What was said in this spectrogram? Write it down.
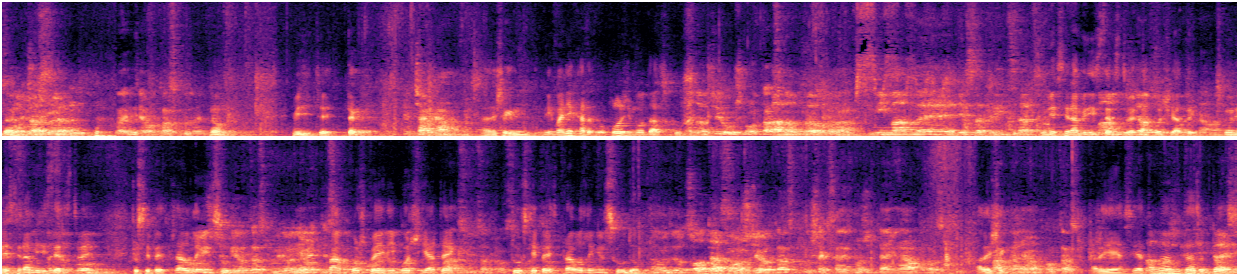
tak, Dajte otázku, dajte. no, vidíte, tak Ja čakám. však nech ma nechá, položím otázku. Ešte už otázku. Áno, my máme 10.30. Tu nie ste na ministerstve, pán Počiatek. Tu nie ste na ministerstve, tu ste pred spravodlivým súdom. otázku, neviete Pán. Poškodený Počiatek, tu ste pred spravodlivým súdom. Otázka. Položte otázku, však sa nezmôžete ani na otázku. Ale však- otázku. Ale ja, ja tu mám otázok dosť.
